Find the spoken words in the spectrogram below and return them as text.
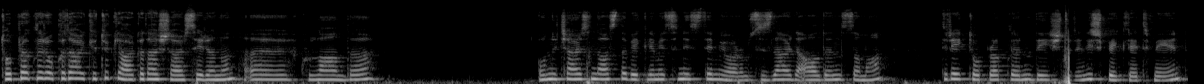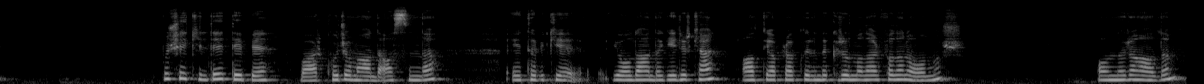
Toprakları o kadar kötü ki arkadaşlar Sera'nın e, kullandığı. Onun içerisinde aslında beklemesini istemiyorum. Sizler de aldığınız zaman direkt topraklarını değiştirin. Hiç bekletmeyin. Bu şekilde debi var. Kocaman da aslında. E, tabii ki yoldan da gelirken alt yapraklarında kırılmalar falan olmuş. Onları aldım.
